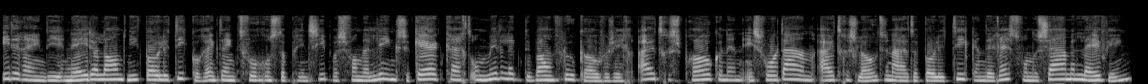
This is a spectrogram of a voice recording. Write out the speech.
Iedereen die in Nederland niet politiek correct denkt volgens de principes van de linkse kerk krijgt onmiddellijk de banvloek over zich uitgesproken en is voortaan uitgesloten uit de politiek en de rest van de samenleving,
